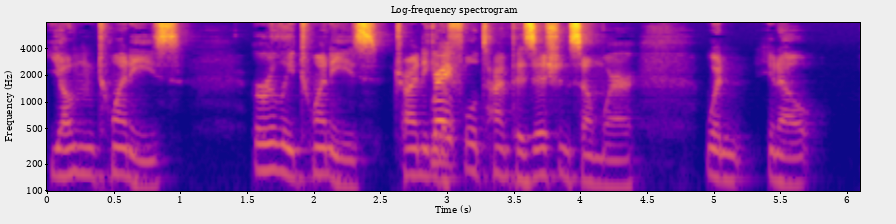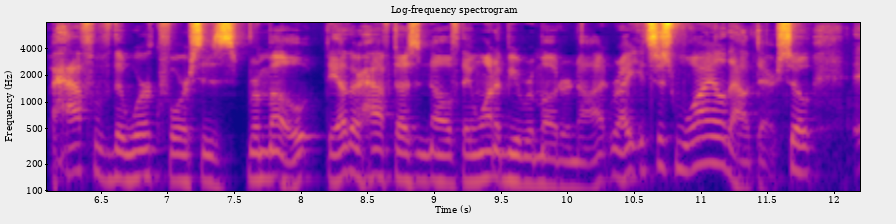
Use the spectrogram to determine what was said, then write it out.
young 20s, early 20s trying to get Right. a full-time position somewhere when, you know, half of the workforce is remote, the other half doesn't know if they want to be remote or not, right? It's just wild out there. So, uh,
